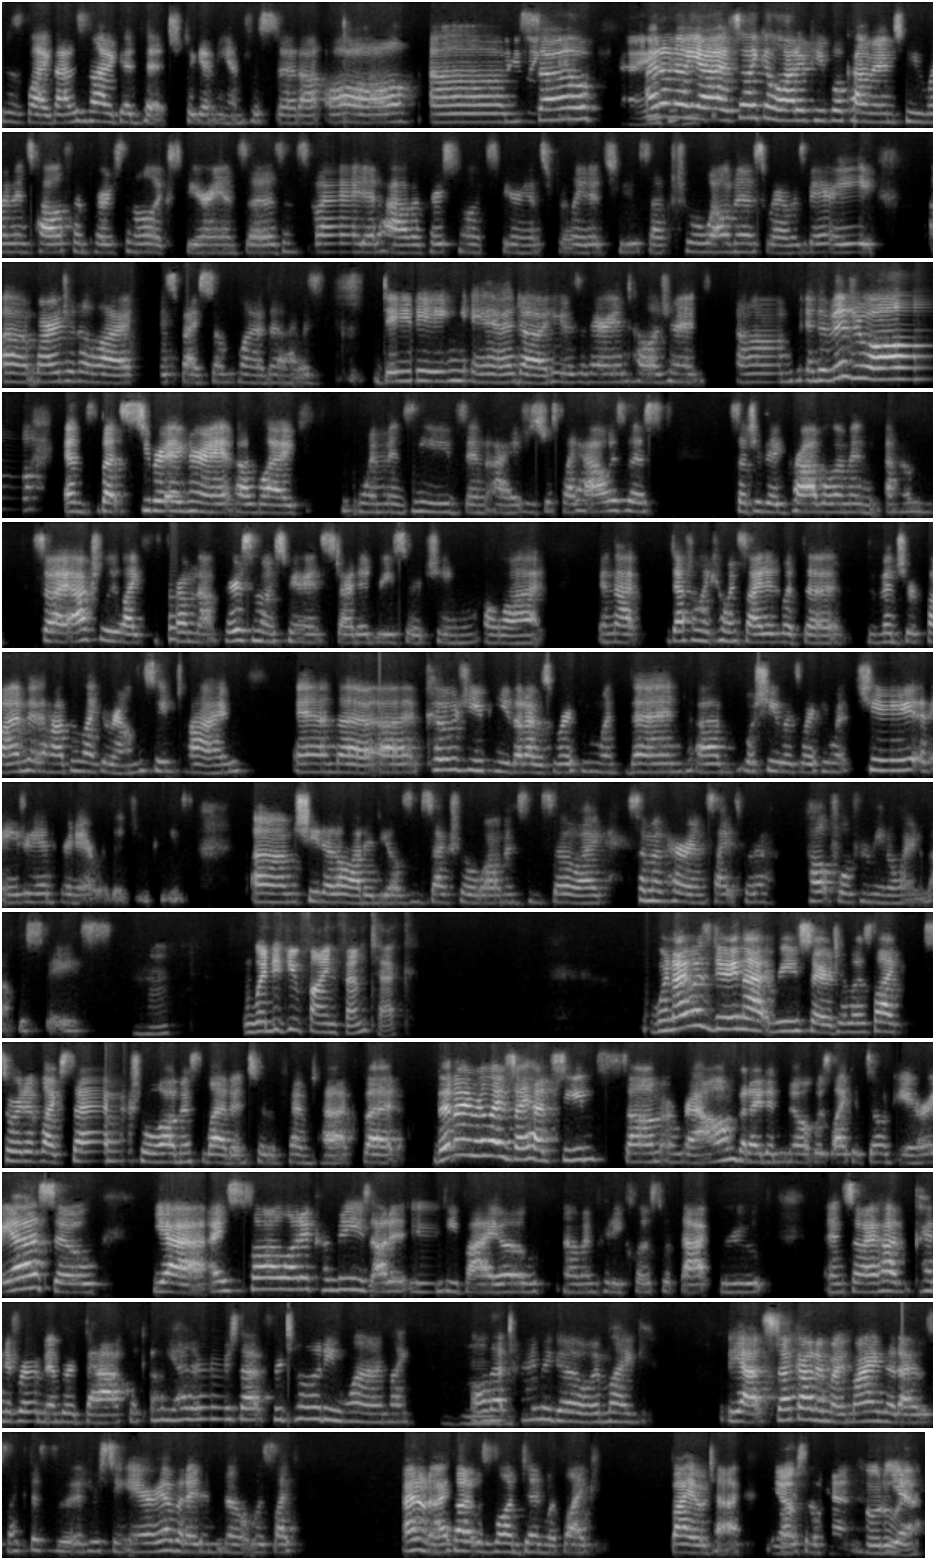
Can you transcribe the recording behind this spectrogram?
just like that is not a good pitch to get me interested at all. Um, so I don't know. Yeah, it's like a lot of people come into women's health and personal experiences, and so I did have a personal experience related to sexual wellness where I was very uh, marginalized by someone that I was dating, and uh, he was a very intelligent um, individual and but super ignorant of like women's needs. And I was just like, how is this such a big problem? And um, so I actually like from that personal experience started researching a lot. And that definitely coincided with the, the venture fund. It happened like around the same time. And the uh, co-GP that I was working with then, um, well, she was working with, she and Adrian Grenier were the GPs. Um, she did a lot of deals in sexual wellness. And so like some of her insights were helpful for me to learn about the space. Mm-hmm. When did you find Femtech? When I was doing that research, it was like sort of like sexual wellness led into the Femtech, but then I realized I had seen some around, but I didn't know it was like its own area. So yeah, I saw a lot of companies out at IndieBio. Um, I'm pretty close with that group. And so I had kind of remembered back, like, oh yeah, there's that fertility one, like mm-hmm. all that mm-hmm. time ago. And like, yeah, it stuck out in my mind that I was like, this is an interesting area, but I didn't know it was like, I don't know. I thought it was lumped in with like biotech. Yeah, totally. Yeah.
